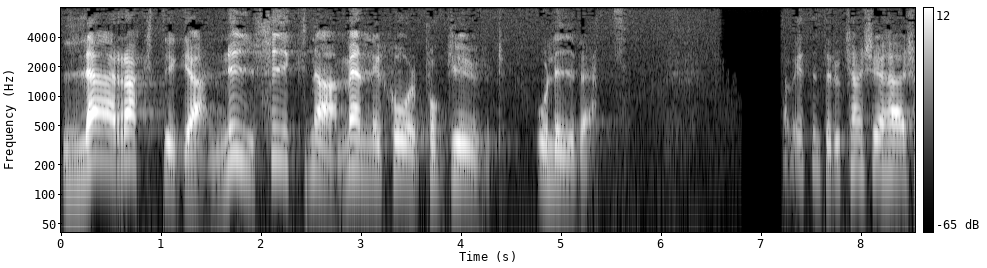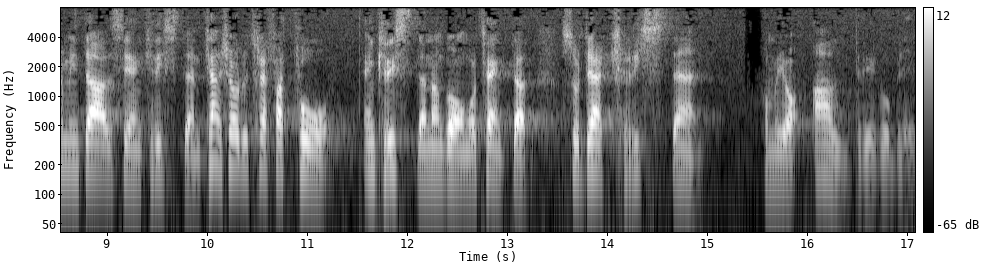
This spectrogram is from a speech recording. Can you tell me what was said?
läraktiga, nyfikna människor på Gud och livet. Jag vet inte, du kanske är här som inte alls är en kristen. Kanske har du träffat på en kristen någon gång och tänkt att så där kristen kommer jag aldrig att bli.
